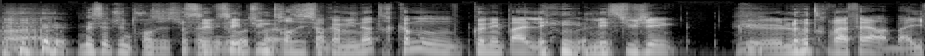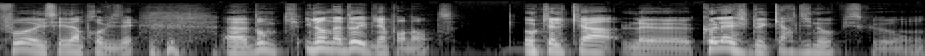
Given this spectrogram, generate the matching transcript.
euh, Mais c'est une transition. C'est comme c'est autre, une transition comme une autre. Comme on connaît pas les, les sujets que l'autre va faire, bah, il faut essayer d'improviser. Euh, donc, il en a deux et bien pendantes. Auquel cas, le collège de cardinaux, puisqu'on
